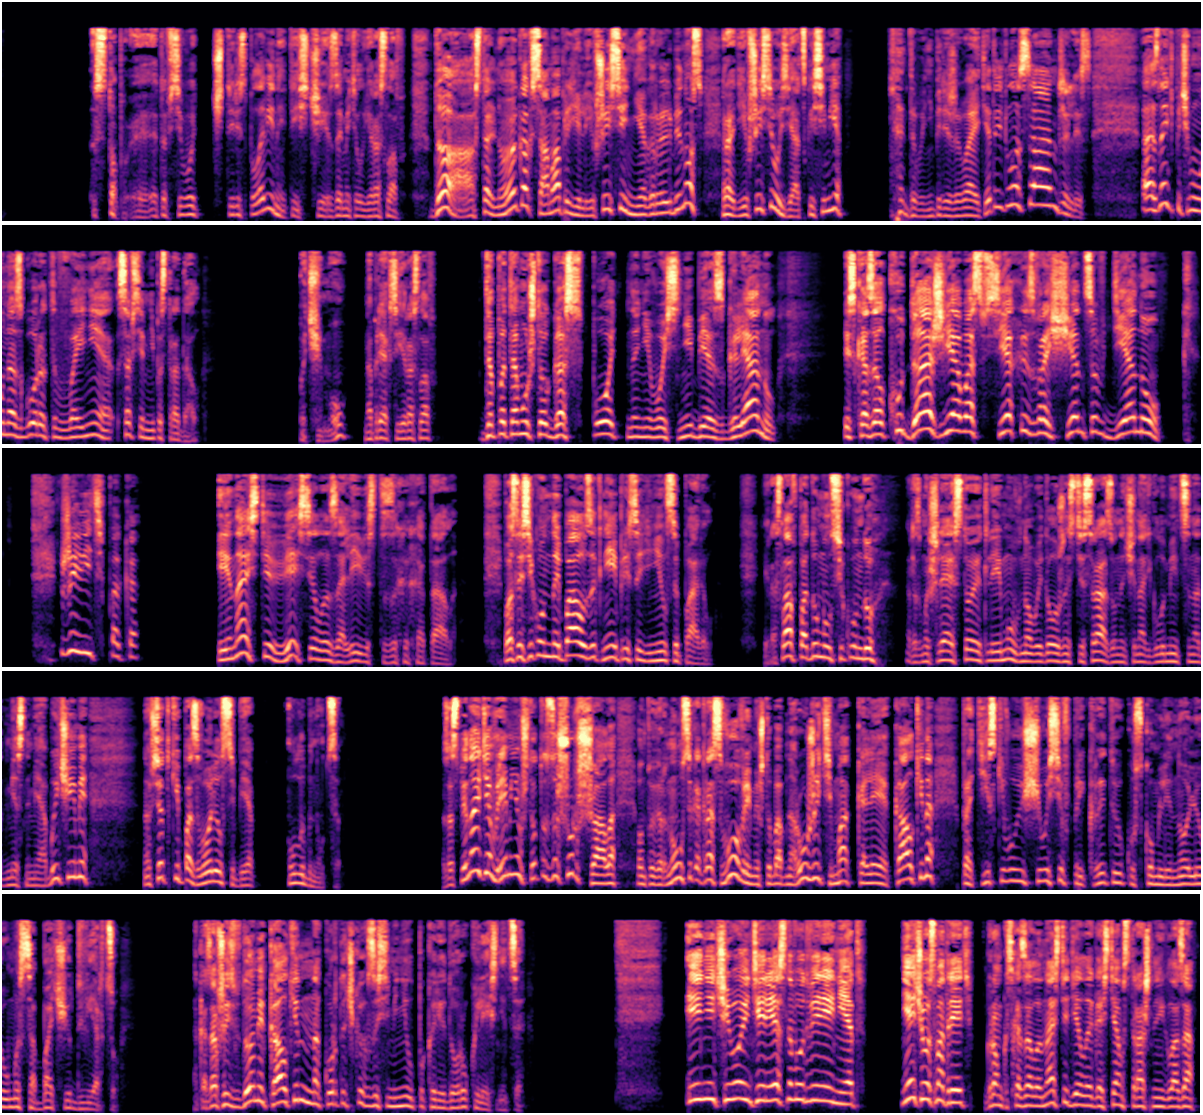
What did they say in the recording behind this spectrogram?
Стоп, э, это всего четыре с половиной тысячи, — заметил Ярослав. Да, остальное как самоопределившийся негр-альбинос, родившийся в азиатской семье. Да вы не переживайте, это ведь Лос-Анджелес. А знаете, почему у нас город в войне совсем не пострадал? Почему? — напрягся Ярослав. Да потому что Господь на него с небес глянул и сказал, куда ж я вас всех извращенцев дену? Живите пока. И Настя весело, заливисто захохотала. После секундной паузы к ней присоединился Павел. Ярослав подумал секунду, размышляя, стоит ли ему в новой должности сразу начинать глумиться над местными обычаями, но все-таки позволил себе улыбнуться. За спиной тем временем что-то зашуршало. Он повернулся как раз вовремя, чтобы обнаружить Маккалея Калкина, протискивающегося в прикрытую куском линолеума собачью дверцу. Оказавшись в доме, Калкин на корточках засеменил по коридору к лестнице. — И ничего интересного у дверей нет. Нечего смотреть, — громко сказала Настя, делая гостям страшные глаза.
